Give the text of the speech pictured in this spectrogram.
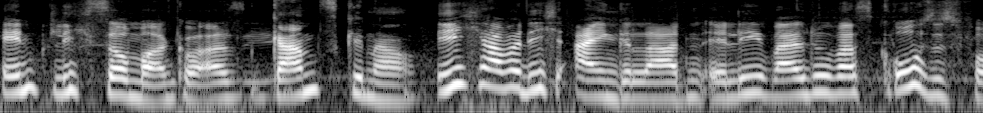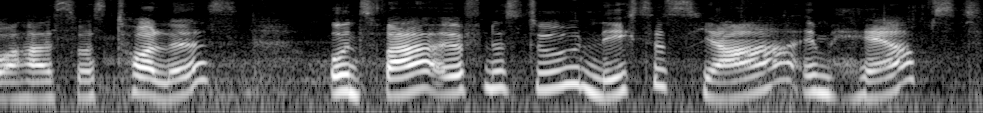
Endlich Sommer quasi. Ganz genau. Ich habe dich eingeladen, Elli, weil du was Großes vorhast, was Tolles. Und zwar öffnest du nächstes Jahr im Herbst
